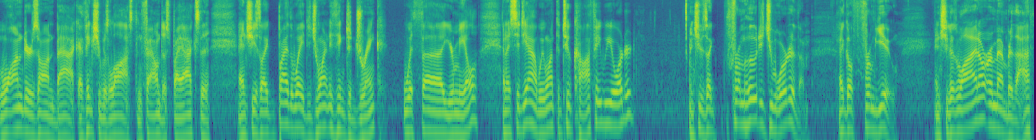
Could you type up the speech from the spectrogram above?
wanders on back. I think she was lost and found us by accident. And she's like, by the way, did you want anything to drink with uh, your meal? And I said, yeah, we want the two coffee we ordered. And she was like, from who did you order them? I go, from you. And she goes, Well, I don't remember that.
